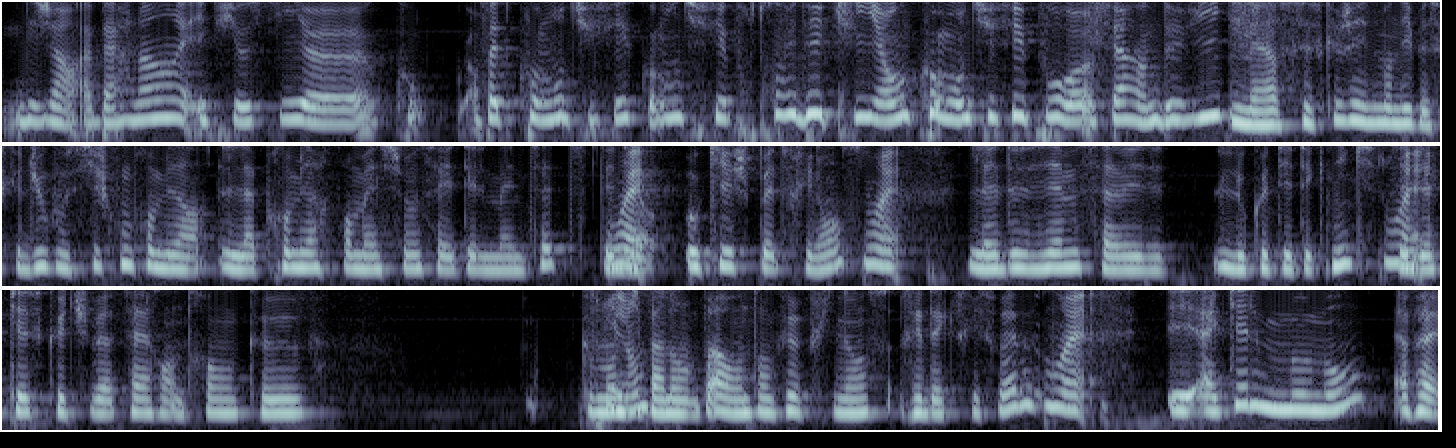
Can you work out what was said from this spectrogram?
déjà à Berlin et puis aussi euh, en fait comment tu fais comment tu fais pour trouver des clients comment tu fais pour euh, faire un devis? Mais c'est ce que j'ai demandé parce que du coup si je comprends bien la première formation ça a été le mindset c'est-à-dire ok je peux être freelance ouais. la deuxième ça va être le côté technique c'est-à-dire qu'est-ce que tu vas faire en tant que comment freelance. pardon, en tant que freelance rédactrice web? Et à quel moment enfin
